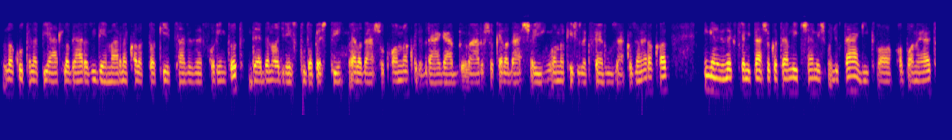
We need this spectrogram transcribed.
lakótelepi átlagár az idén már meghaladta a 200 ezer forintot, de ebben nagy részt budapesti eladások vannak, vagy a drágább városok eladásai vannak, és ezek felhúzzák az árakat. Igen, hogy az extremitásokat említsem, és mondjuk tágítva a panelt,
